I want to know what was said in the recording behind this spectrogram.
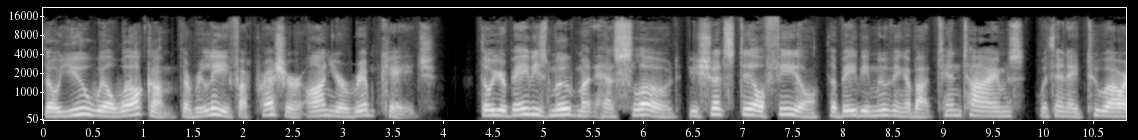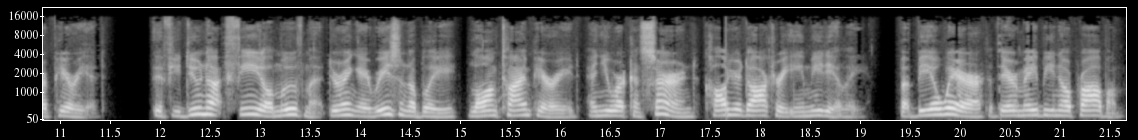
though you will welcome the relief of pressure on your rib cage. Though your baby's movement has slowed, you should still feel the baby moving about 10 times within a two hour period. If you do not feel movement during a reasonably long time period and you are concerned, call your doctor immediately. But be aware that there may be no problem.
